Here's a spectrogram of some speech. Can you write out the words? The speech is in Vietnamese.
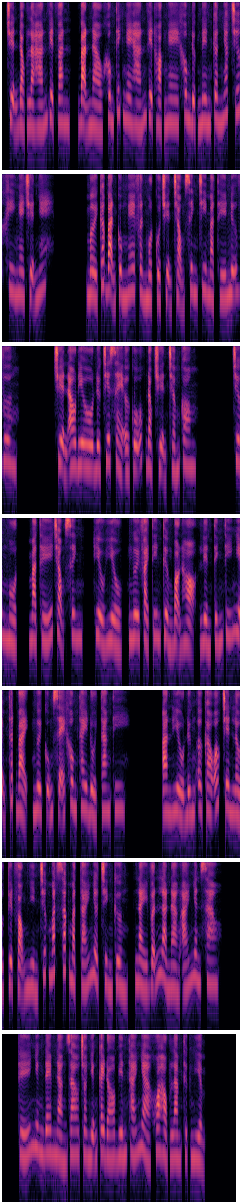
Chuyện đọc là Hán Việt văn, bạn nào không thích nghe Hán Việt hoặc nghe không được nên cân nhắc trước khi nghe chuyện nhé. Mời các bạn cùng nghe phần 1 của truyện trọng sinh chi mặt thế nữ vương. Chuyện audio được chia sẻ ở cỗ đọc chuyện.com Chương 1, mặt thế trọng sinh, hiểu hiểu, ngươi phải tin tưởng bọn họ, liền tính thí nghiệm thất bại, ngươi cũng sẽ không thay đổi tang thi. An hiểu đứng ở cao ốc trên lầu tuyệt vọng nhìn trước mắt sắc mặt tái nhợt trình cường, này vẫn là nàng ái nhân sao. Thế nhưng đem nàng giao cho những cái đó biến thái nhà khoa học làm thực nghiệm.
